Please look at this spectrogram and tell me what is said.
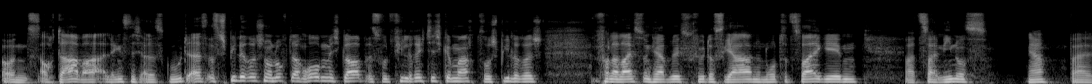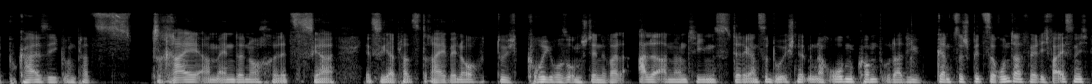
Und auch da war längst nicht alles gut. Es ist spielerisch nur Luft nach oben. Ich glaube, es wird viel richtig gemacht, so spielerisch. Von der Leistung her würde ich für das Jahr eine Note 2 geben. War 2 minus, ja, weil Pokalsieg und Platz 3 am Ende noch letztes Jahr, jetzt wieder Platz 3, wenn auch durch kuriose Umstände, weil alle anderen Teams, der, der ganze Durchschnitt mit nach oben kommt oder die ganze Spitze runterfällt. Ich weiß nicht,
